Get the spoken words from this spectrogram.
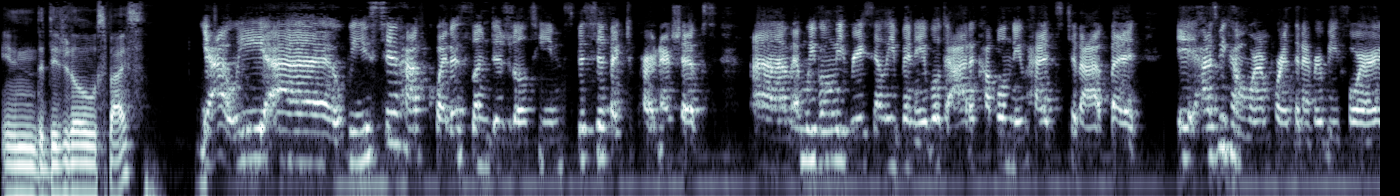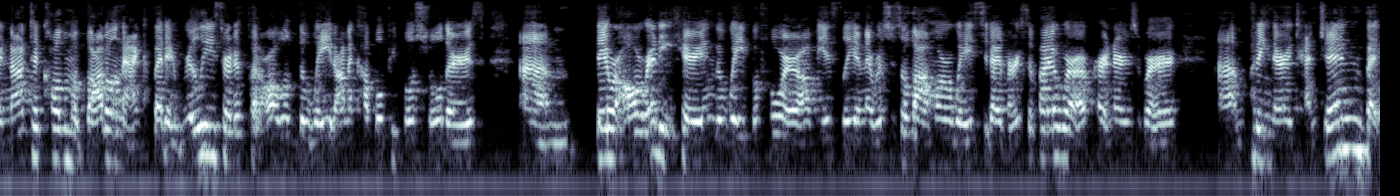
in the digital space? Yeah, we uh, we used to have quite a slim digital team specific to partnerships, um, and we've only recently been able to add a couple new heads to that. But it has become more important than ever before. Not to call them a bottleneck, but it really sort of put all of the weight on a couple people's shoulders. Um, they were already carrying the weight before, obviously, and there was just a lot more ways to diversify where our partners were um, putting their attention. But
